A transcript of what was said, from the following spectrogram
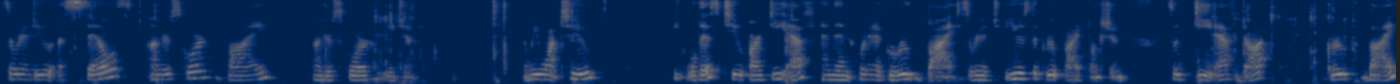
So we're going to do a sales underscore by underscore region. And we want to equal this to our df and then we're going to group by. So we're going to use the group by function. So df dot group by,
